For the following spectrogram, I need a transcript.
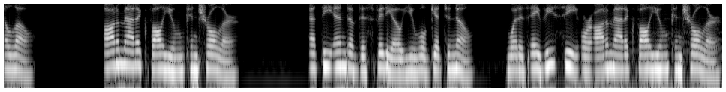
Hello. Automatic Volume Controller. At the end of this video you will get to know, what is AVC or Automatic Volume Controller,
